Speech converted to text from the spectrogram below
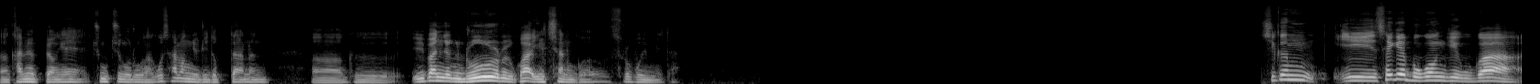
어, 감염병의 중증으로 가고 사망률이 높다는 어, 그 일반적인 룰과 일치하는 것으로 보입니다. 지금 이 세계보건기구가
